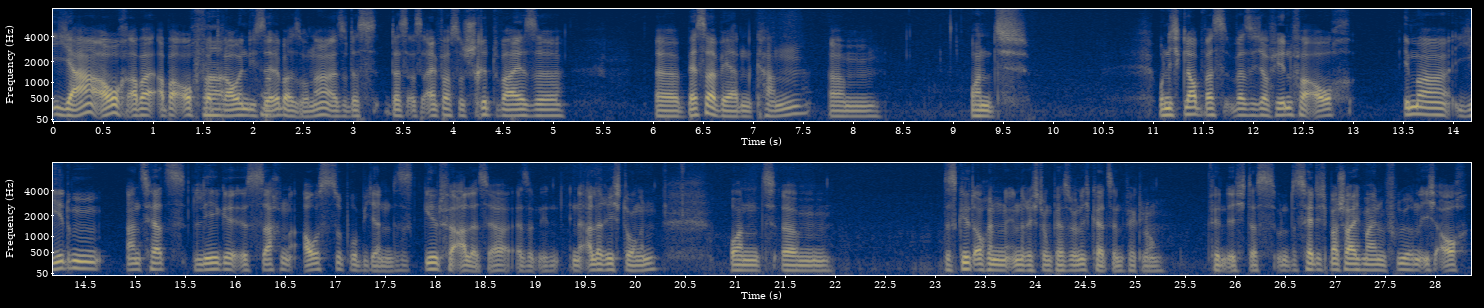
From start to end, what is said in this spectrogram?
Ja, auch, aber, aber auch Ah, Vertrauen in dich ja. selber so, ne? Also dass, dass es einfach so schrittweise äh, besser werden kann. Ähm, und, und ich glaube, was, was ich auf jeden Fall auch immer jedem ans Herz lege, ist Sachen auszuprobieren. Das gilt für alles, ja, also in, in alle Richtungen. Und ähm, das gilt auch in, in Richtung Persönlichkeitsentwicklung, finde ich. Das, und das hätte ich wahrscheinlich meinem früheren Ich auch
